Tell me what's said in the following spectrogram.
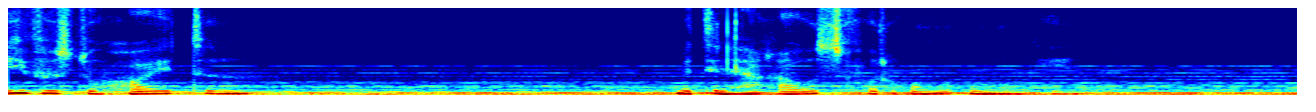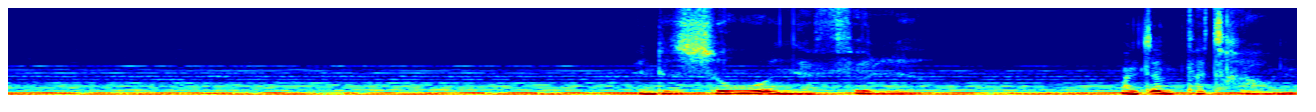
Wie wirst du heute mit den Herausforderungen umgehen. Wenn du so in der Fülle und im Vertrauen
